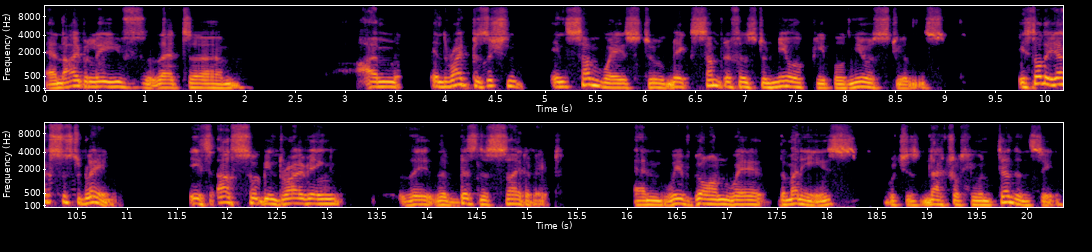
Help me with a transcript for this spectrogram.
And I believe that um, I'm in the right position in some ways to make some difference to newer people, newer students. It's not the youngsters to blame. It's us who've been driving the, the business side of it. And we've gone where the money is, which is natural human tendency.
